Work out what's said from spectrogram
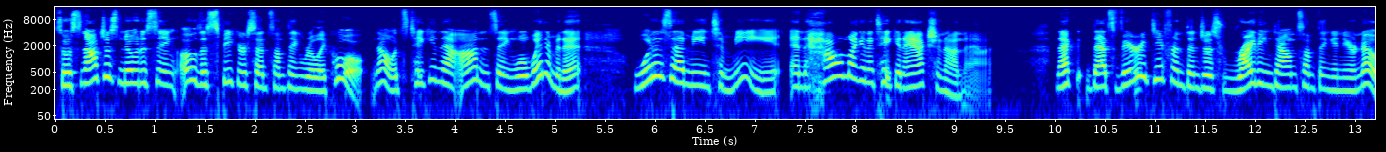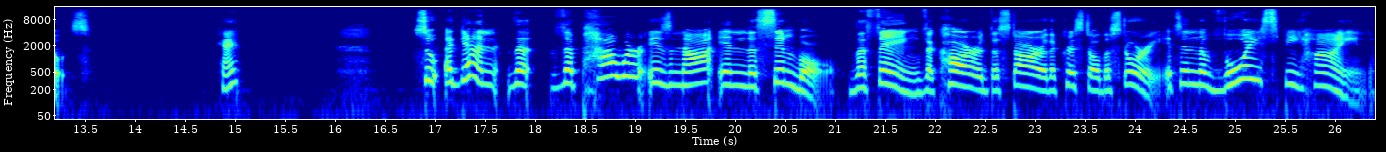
So it's not just noticing, oh, the speaker said something really cool. No, it's taking that on and saying, well, wait a minute, what does that mean to me and how am I going to take an action on that? That that's very different than just writing down something in your notes. Okay? So again, the the power is not in the symbol, the thing, the card, the star, the crystal, the story. It's in the voice behind.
